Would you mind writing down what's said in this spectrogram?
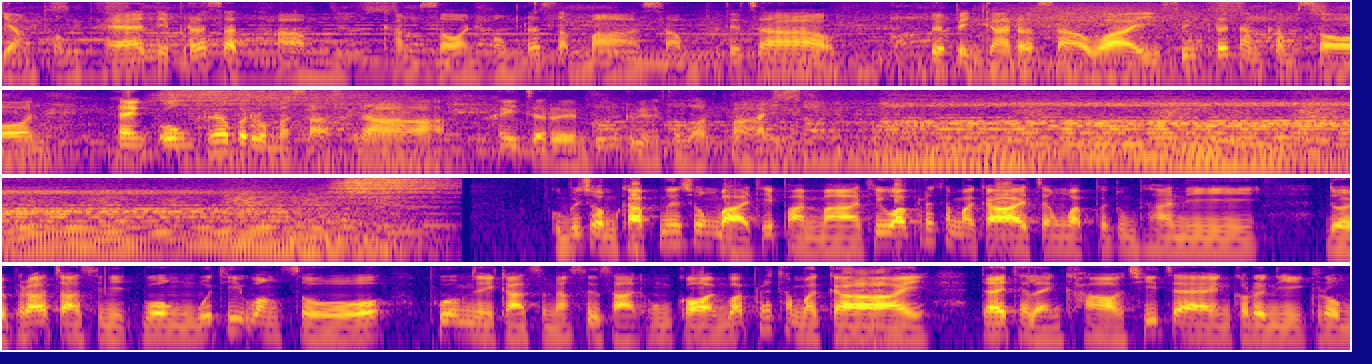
อย่างถ่องแท้ในพระสัทธรรมคำสอนของพระสัมมาสัมพุทธเจ้า เพื่อเป็นการรักษาไว้ซึ่งพระธรรมคำสอนแห่งองค์พระบรมศาสดาให้เจริญรุ่งเรืองตลอดไป คุณผู้ชมครับเมื่อช่วงบ่ายที่ผ่านมาที่วัดพระธรรมกายจังหวัดปทุมธานี โดยพระอาจารย์สนิทวงศ์วุฒิวังโส ผู้อำนวยการสำนักสื่อสารองค์กรวัดพระธรรมกาย ได้แถลงข่าวชี้แจงกรณีกรม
